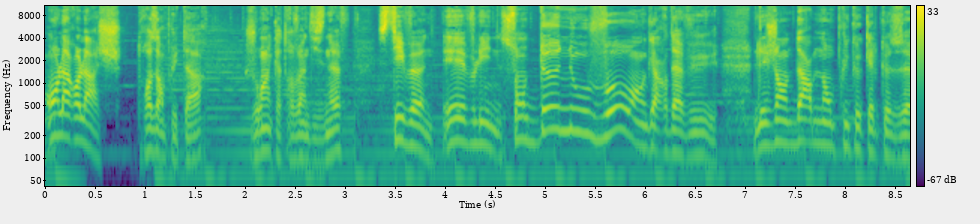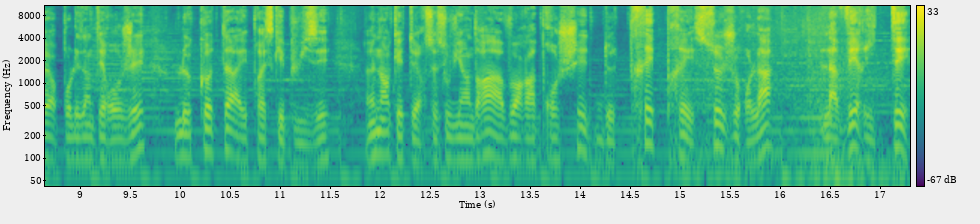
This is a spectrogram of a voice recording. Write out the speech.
on la relâche. Trois ans plus tard, juin 99, Steven et Evelyn sont de nouveau en garde à vue. Les gendarmes n'ont plus que quelques heures pour les interroger. Le quota est presque épuisé. Un enquêteur se souviendra avoir approché de très près ce jour-là la vérité.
